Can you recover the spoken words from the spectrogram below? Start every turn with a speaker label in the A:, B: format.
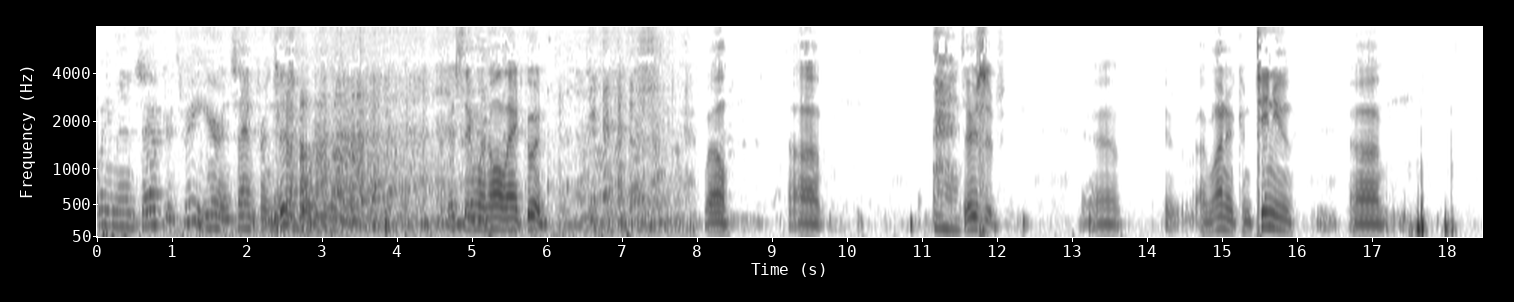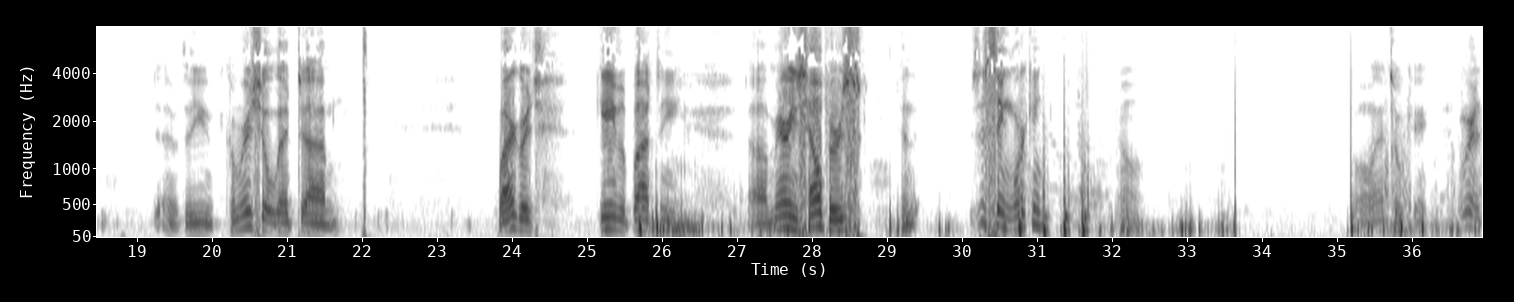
A: 20 minutes after 3 here in San Francisco. I guess they weren't all that good. Well, uh, there's a. Uh, I want to continue uh, the commercial that um, Margaret gave about the uh, Mary's Helpers. And is this thing working? No. Oh, that's okay. We're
